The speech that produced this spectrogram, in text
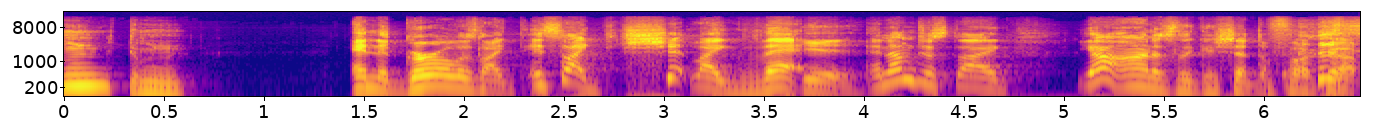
dum dum, and the girl is like, it's like shit like that. Yeah. And I'm just like, y'all honestly can shut the fuck up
